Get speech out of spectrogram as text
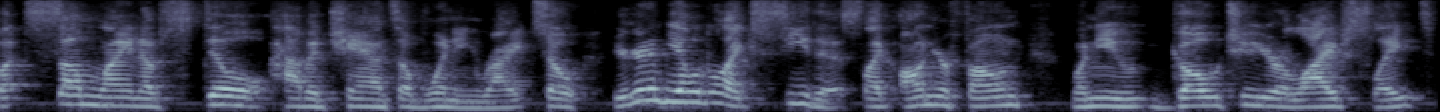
but some lineups still have a chance of winning, right? So you're going to be able to like see this like on your phone when you go to your live slates.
